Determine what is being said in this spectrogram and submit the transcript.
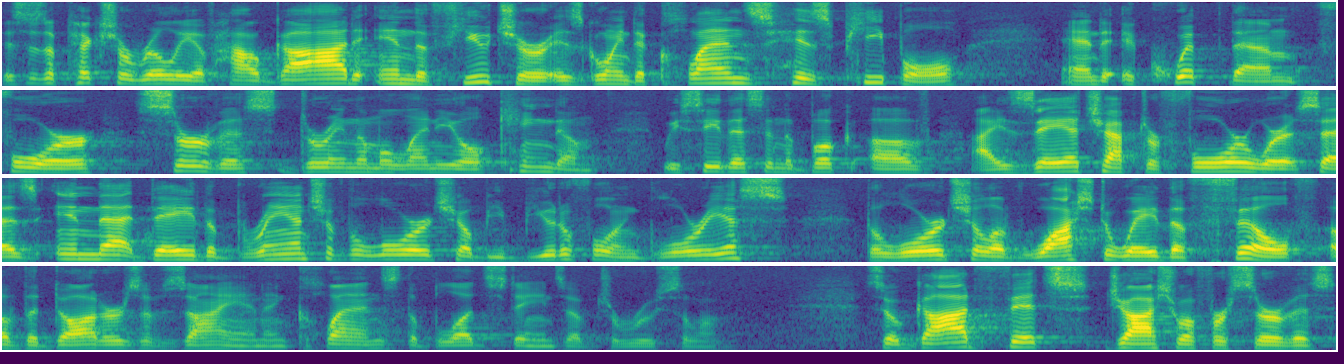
This is a picture, really, of how God in the future is going to cleanse his people and equip them for service during the millennial kingdom. We see this in the book of Isaiah, chapter 4, where it says, In that day the branch of the Lord shall be beautiful and glorious. The Lord shall have washed away the filth of the daughters of Zion and cleansed the bloodstains of Jerusalem. So God fits Joshua for service.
